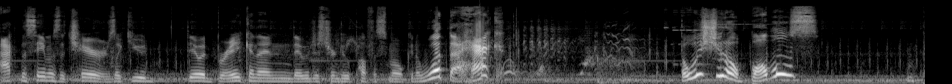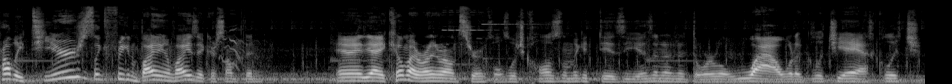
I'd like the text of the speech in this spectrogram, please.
act the same as the chairs. Like you, they would break and then they would just turn to a puff of smoke. And what the heck? Those shoot out bubbles? Probably tears, like freaking Binding of Isaac or something. And yeah, you kill by running around circles, which causes them to get dizzy. Isn't it adorable? Wow, what a glitchy ass glitch.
